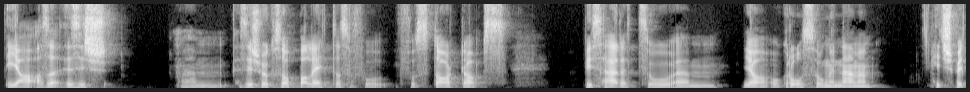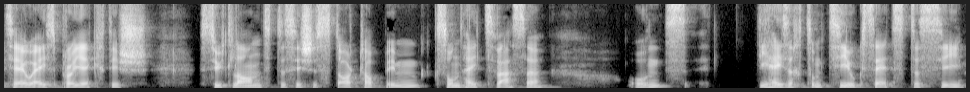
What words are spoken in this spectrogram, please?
Ja, also es ist, ähm, es ist wirklich so eine Palette, also von, von Startups bis her zu ähm, ja, auch Grossunternehmen. Jetzt speziell ein Projekt ist Südland, das ist ein Startup im Gesundheitswesen und die haben sich zum Ziel gesetzt, dass sie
